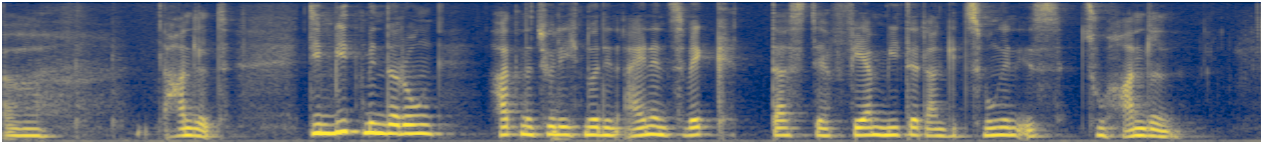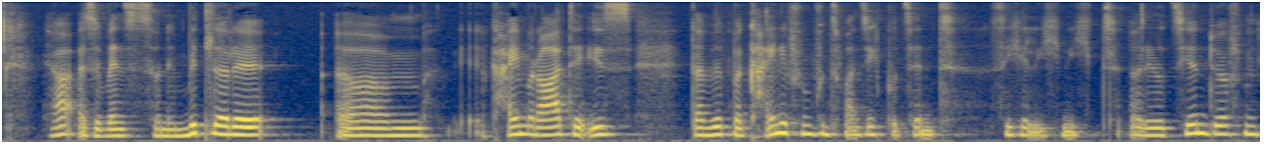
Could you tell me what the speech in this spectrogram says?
äh, handelt. Die Mietminderung hat natürlich nur den einen Zweck, dass der Vermieter dann gezwungen ist zu handeln. Ja, also wenn es so eine mittlere ähm, Keimrate ist, dann wird man keine 25 Prozent sicherlich nicht reduzieren dürfen.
